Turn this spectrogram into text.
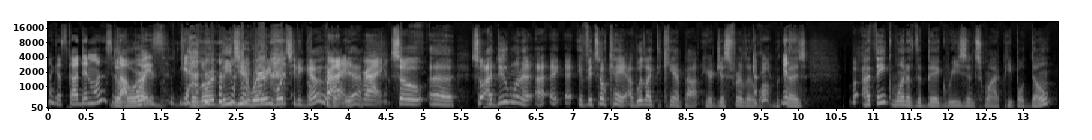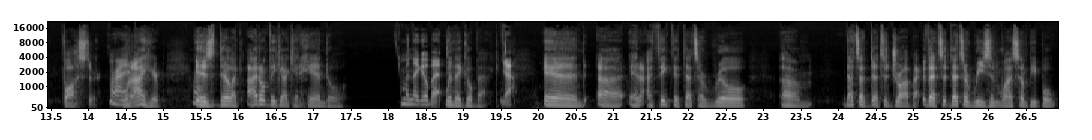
I guess God didn't want us to The adopt Lord, boys. Yeah, the Lord leads you to where He wants you to go. there, Right, yeah. right. So, uh, so I do want to, if it's okay, I would like to camp out here just for a little Okay, while because but I think one of the big reasons why people don't foster, Right. when I hear, is they're like, I don't think I can handle when they go back. when they go back. Yeah, and uh, and I think that that's a real um, that's a that's a drawback. That's a, that's a reason why some people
